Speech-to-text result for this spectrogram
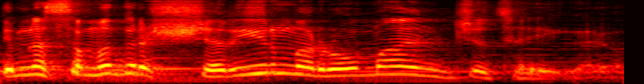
તેમના સમગ્ર શરીરમાં રોમાંચ થઈ ગયો.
